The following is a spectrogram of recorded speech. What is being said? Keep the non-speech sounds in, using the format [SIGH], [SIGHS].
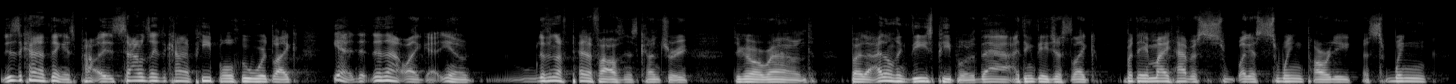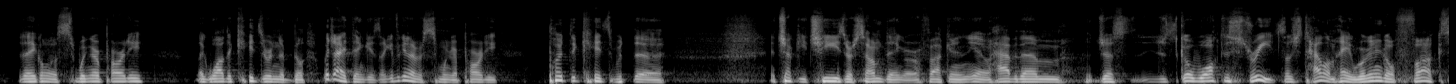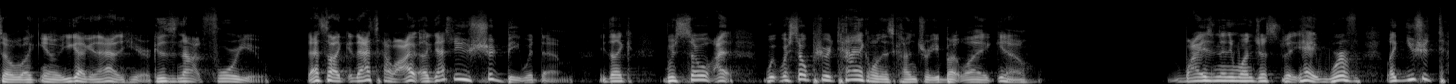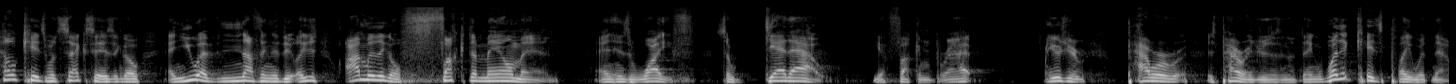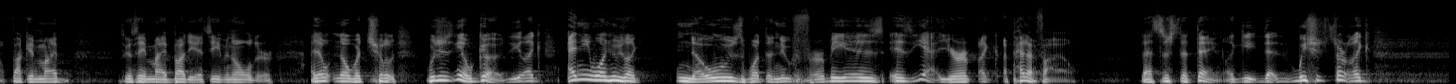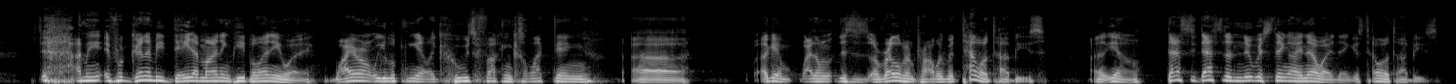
This is the kind of thing. It's probably it sounds like the kind of people who would like, yeah, they're not like you know, there's enough pedophiles in this country to go around, but I don't think these people are that. I think they just like, but they might have a sw- like a swing party, a swing. They call it a swinger party, like while the kids are in the bill, which I think is like if you're gonna have a swinger party, put the kids with the a Chuck E. Cheese or something, or fucking, you know, have them just just go walk the streets. Let's tell them, hey, we're gonna go fuck. So like, you know, you gotta get out of here because it's not for you. That's like that's how I like. That's who you should be with them. Like we're so I we- we're so puritanical in this country, but like you know, why isn't anyone just hey we're like you should tell kids what sex is and go and you have nothing to do like just, i'm gonna go fuck the mailman and his wife. So get out you fucking brat. Here's your power is power rangers isn't the thing. What do kids play with now? Fucking my i was gonna say my buddy that's even older. I don't know what children which is you know good. You, like anyone who's like knows what the new furby is is yeah you're like a pedophile that's just the thing. Like you, that, we should start like. [SIGHS] I mean, if we're gonna be data mining people anyway, why aren't we looking at like who's fucking collecting? uh Again, I don't. This is irrelevant probably, but Teletubbies. Uh, you know, that's that's the newest thing I know. I think is Teletubbies.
